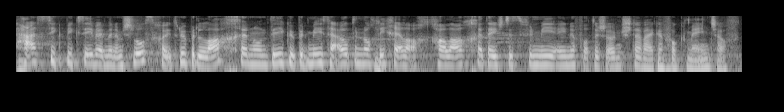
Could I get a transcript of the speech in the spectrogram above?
Hässig war, wenn wir am Schluss darüber lachen und ich über mich selber noch ein bisschen lachen kann, dann ist das für mich einer der schönsten Wege von Gemeinschaft.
